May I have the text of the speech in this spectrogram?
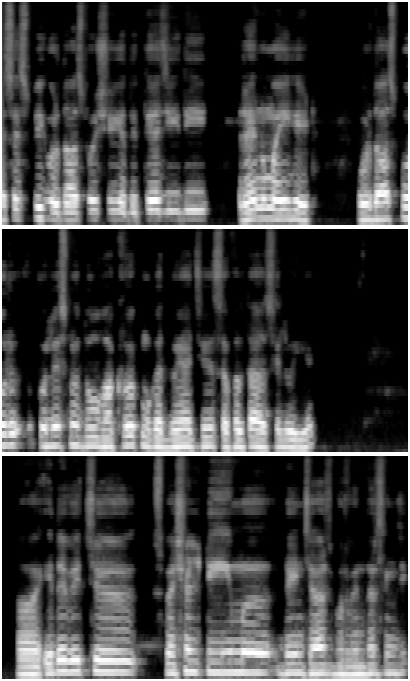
ਐਸਐਸਪੀ ਗੁਰਦਾਸਪੁਰ ਸ਼੍ਰੀ ਅਦਿੱਤਿਆ ਜੀ ਦੀ ਰਹਿਨੁਮਾਈ ਹੇਠ ਗੁਰਦਾਸਪੁਰ ਪੁਲਿਸ ਨੂੰ ਦੋ ਵੱਖ-ਵੱਖ ਮੁਕੱਦਮਿਆਂ 'ਚ ਸਫਲਤਾ ਹਾਸਲ ਹੋਈ ਹੈ। ਇਹਦੇ ਵਿੱਚ ਸਪੈਸ਼ਲ ਟੀਮ ਦੇ ਇੰਚਾਰਜ ਗੁਰਵਿੰਦਰ ਸਿੰਘ ਜੀ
